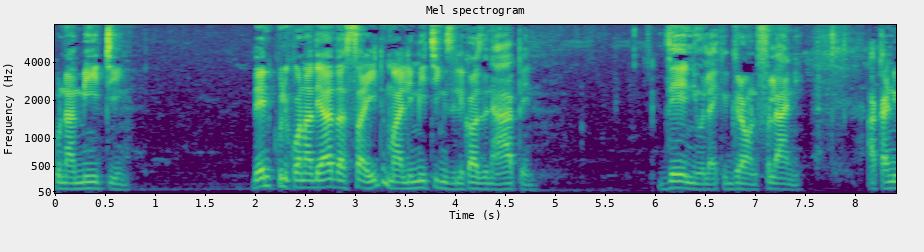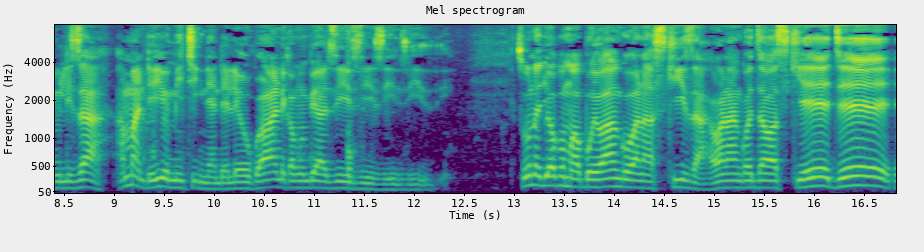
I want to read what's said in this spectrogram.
kuna meeting. Then kulikuwa na the other side mali meetings zilikuwa zina happen venue like ground fulani. Akaniuliza ama ndio hiyo meeting niendelee huko? Ah nikamwambia zizi so unajua hapo maboy wangu wanasikiza wanangoja wasikie je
